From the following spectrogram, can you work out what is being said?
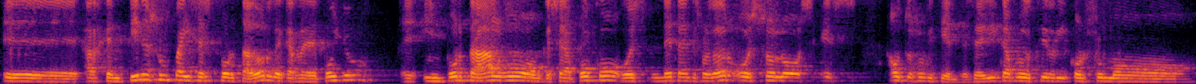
Eh, ¿Argentina es un país exportador de carne de pollo? ¿Importa algo, aunque sea poco, o es netamente exportador, o es solo es autosuficiente? ¿Se dedica a producir el consumo,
